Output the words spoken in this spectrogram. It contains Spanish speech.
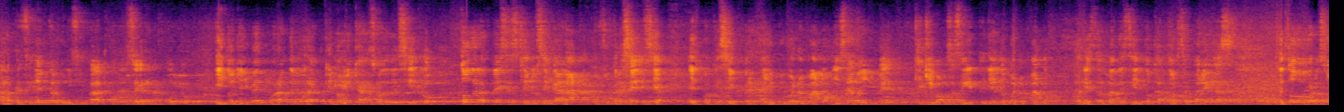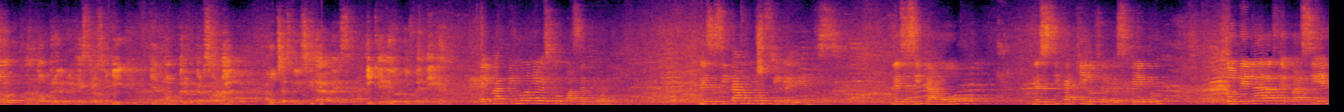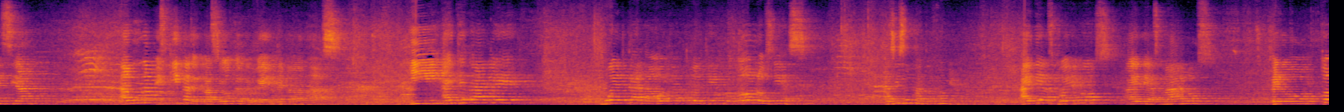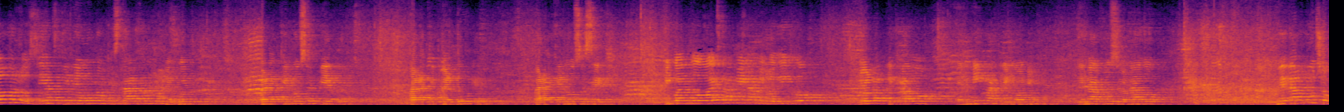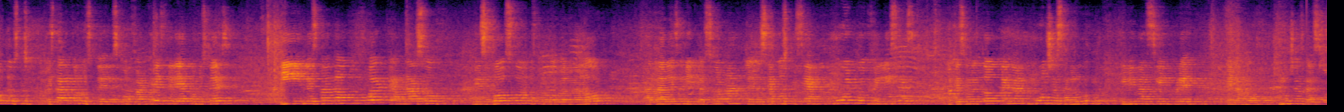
A la presidenta municipal por ese gran apoyo y doña Ivette Morán de Morán, que no me canso de decirlo, todas las veces que nos engalana con su presencia es porque siempre hay muy buena mano y sé doña Ivette que aquí vamos a seguir teniendo buena mano con estas más de 114 parejas. De todo corazón, a nombre del registro civil y a nombre personal, muchas felicidades y que Dios los bendiga. El matrimonio es como hacer mole. Necesita muchos ingredientes necesita amor, necesita kilos de respeto, toneladas de paciencia, alguna pizquita de pasión de repente nada más. Y hay que darle vuelta a la olla todo el tiempo, todos los días. Así es el matrimonio. Hay días buenos, hay días malos, pero todos los días tiene uno que está dándole vuelta para que no se pierda para que perdure, para que no se seque. Y cuando esta amiga me lo dijo, yo lo he aplicado en mi matrimonio y me ha funcionado. Me da mucho gusto estar con ustedes, compartir este día con ustedes y les manda un fuerte abrazo mi esposo, nuestro gobernador, a través de mi persona. Les deseamos que sean muy, muy felices y que sobre mucha salud y vivan siempre en amor. Muchas gracias.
